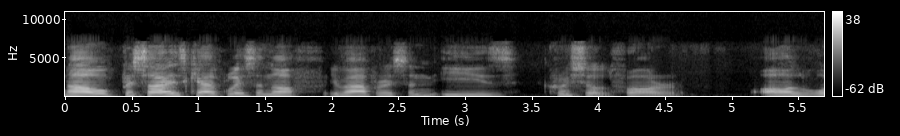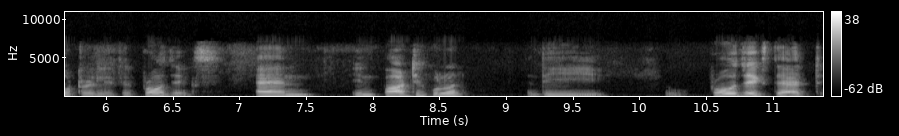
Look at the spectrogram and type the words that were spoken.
Now, precise calculation of evaporation is crucial for all water-related projects, and in particular, the projects that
